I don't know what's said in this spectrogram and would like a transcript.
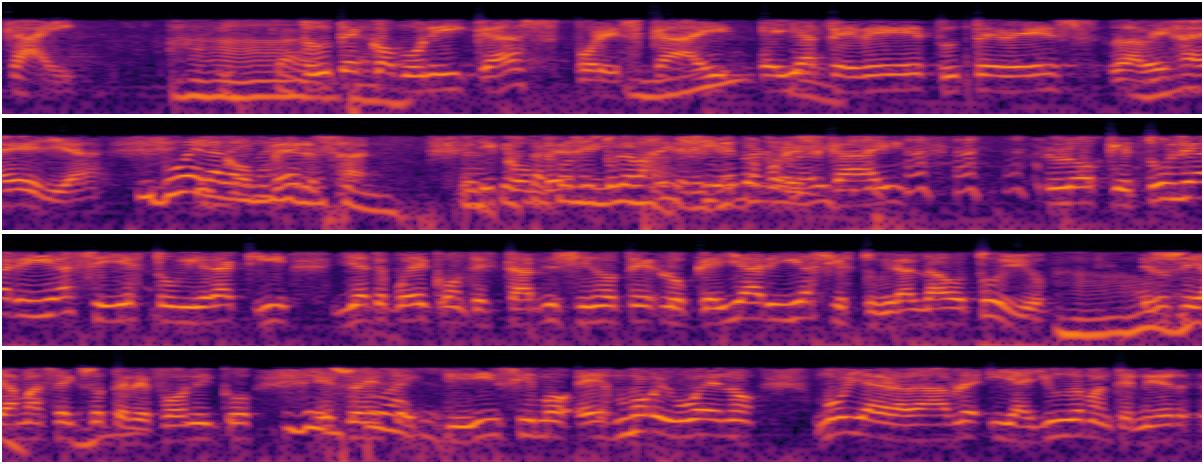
Skype. Ah, Tú te comunicas por Skype, ella sí. te ve, tú te ves, la ves a ella Y la conversan. Y conversan y tú le vas diciendo por. Skype lo que tú le harías si ella estuviera aquí. Ella te puede contestar diciéndote lo que ella haría si estuviera al lado tuyo. Ah, Eso se llama sexo telefónico. Eso es efectivísimo, es muy bueno, muy agradable y ayuda a mantener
